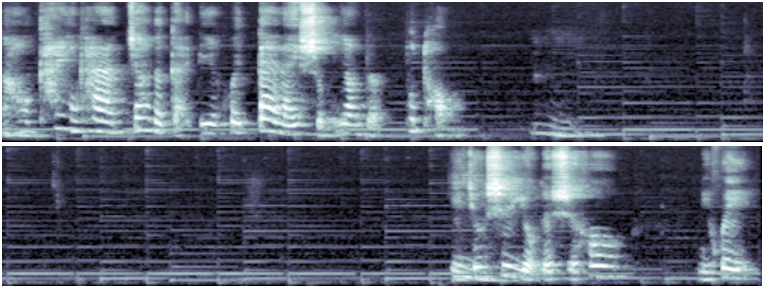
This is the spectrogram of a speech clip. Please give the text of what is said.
然后看一看这样的改变会带来什么样的不同。嗯也就是有的时候你会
